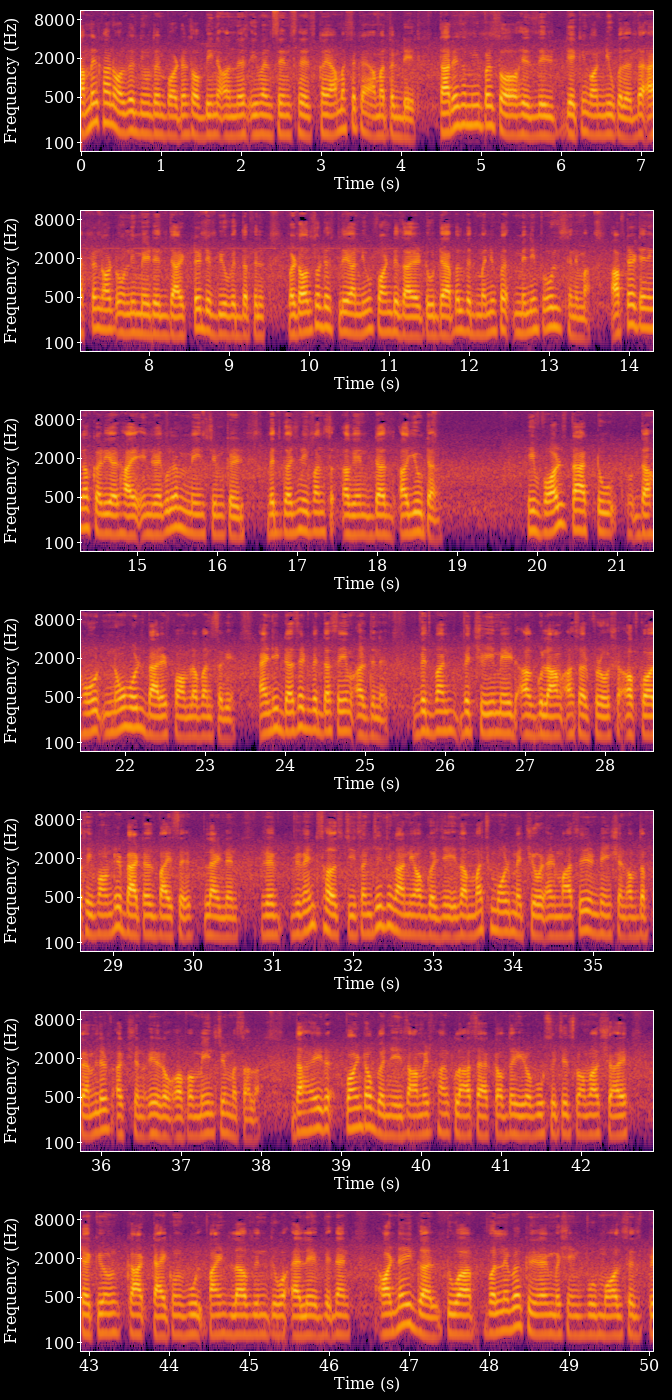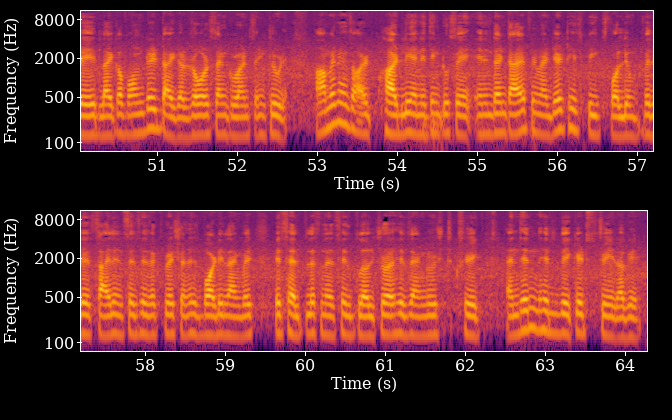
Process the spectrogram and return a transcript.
Aamir Khan always knew the importance of being honest even since his Kayamat Se Kayamat Tak days. Tare saw his taking on new color. The actor not only made his director debut with the film, but also displayed a newfound desire to dabble with meaningful cinema. After attaining a career high in regular mainstream credits, with Ghajini once again does a U-turn. He falls back to the no holds barred formula once again, and he does it with the same earthiness, with one which he made a Ghulam a Sarfarosh. Of course, he founded Battle Bicep London. Re- Revenge Thirsty, Sanjay Singhania of Ghajini is a much more mature and massive rendition of the familiar action hero of a mainstream masala. The high point of Ghajini is Aamir Khan class act of the hero who switches from a shy tycoon, tycoon who finds love into LA with an ordinary girl to a vulnerable killing machine who mauls his prey like a wounded tiger, roars and grunts included. Aamir has hardly anything to say in the entire film, and yet he speaks volume with his silences, his expression, his body language, his helplessness, his culture, his anguished shriek, and then his wicked strain again.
